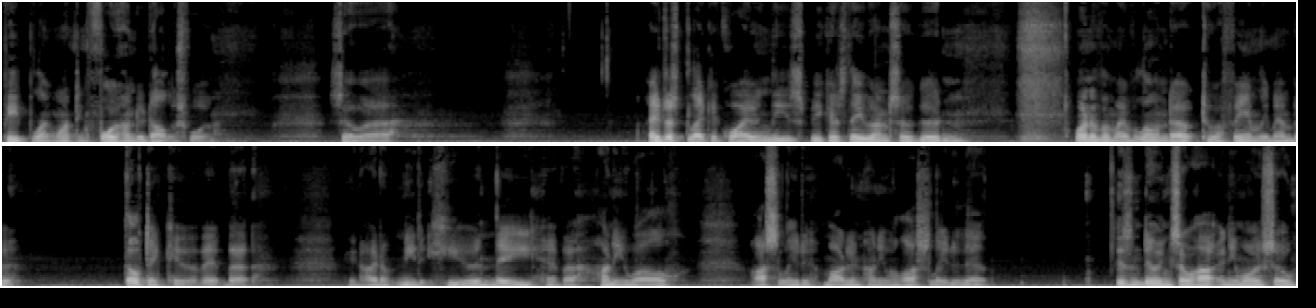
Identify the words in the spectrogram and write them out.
people aren't wanting $400 for them. So, uh, I just like acquiring these because they run so good and One of them I've loaned out to a family member. They'll take care of it, but you know I don't need it here. And they have a Honeywell oscillator, modern Honeywell oscillator that isn't doing so hot anymore, so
